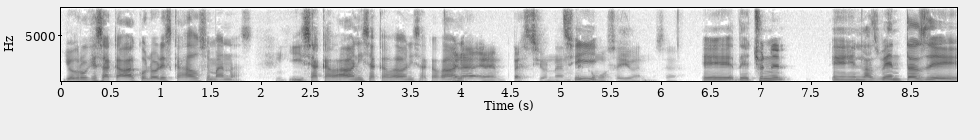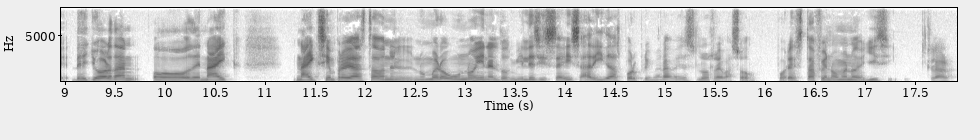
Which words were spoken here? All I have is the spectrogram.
Yo creo que sacaba colores cada dos semanas y se acababan y se acababan y se acababan. Era, impresionante cómo se iban. O sea. Eh, de hecho, en el, en las ventas de, Jordan o de Nike, Nike siempre había estado en el número uno y en el 2016 Adidas por primera vez los rebasó por este fenómeno de Yeezy. Claro,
